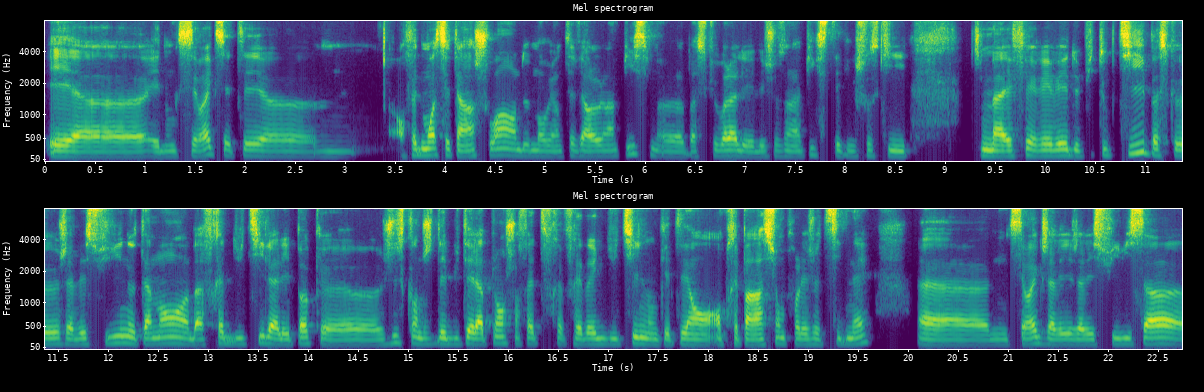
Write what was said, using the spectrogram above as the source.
Et, et donc c'est vrai que c'était en fait, moi, c'était un choix hein, de m'orienter vers l'olympisme parce que voilà, les, les Jeux olympiques, c'était quelque chose qui, qui m'avait fait rêver depuis tout petit parce que j'avais suivi notamment bah, Fred Dutil à l'époque, euh, juste quand je débutais la planche, en fait, Frédéric Dutil donc, était en, préparation pour les Jeux de Sydney. Euh, c'est vrai que j'avais suivi ça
